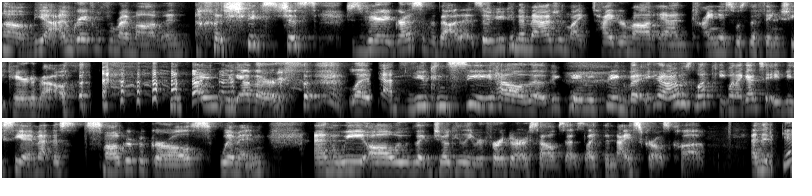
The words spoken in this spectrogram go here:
um, yeah, I'm grateful for my mom, and she's just she's very aggressive about it. So if you can imagine, like Tiger Mom and kindness was the thing she cared about. together. like yes. you can see how that became a thing. But you know, I was lucky when I got to ABC, I met this small group of girls, women, and we all like jokingly referred to ourselves as like the nice girls club and it yeah.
